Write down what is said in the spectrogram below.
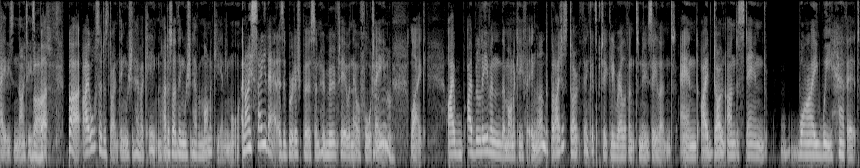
80s and 90s. But- But but I also just don't think we should have a king. I just don't think we should have a monarchy anymore. And I say that as a British person who moved here when they were 14. Like I I believe in the monarchy for England, but I just don't think it's particularly relevant to New Zealand. And I don't understand why we have it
